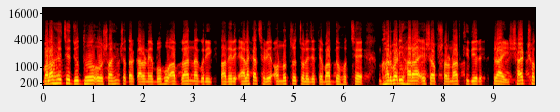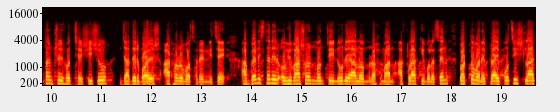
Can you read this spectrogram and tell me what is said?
বলা হয়েছে, যুদ্ধ ও সহিংসতার কারণে বহু আফগান নাগরিক তাদের এলাকা ছেড়ে অন্যত্র চলে যেতে বাধ্য হচ্ছে। ঘরবাড়ি হারা এসব শরণার্থীদের প্রায় ষাট শতাংশই হচ্ছে শিশু যাদের বয়স আঠারো বছরের নিচে। আফগানিস্তানের অভিবাসন মন্ত্রী নূরে আলম রহমান আখলাকি বলেছেন, বর্তমানে প্রায় পঁচিশ লাখ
